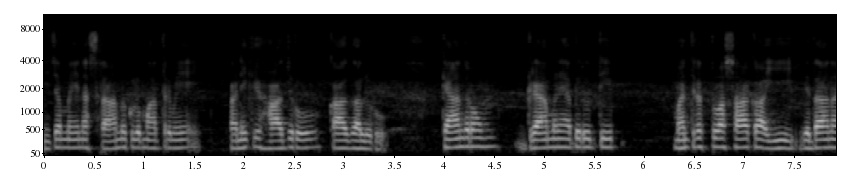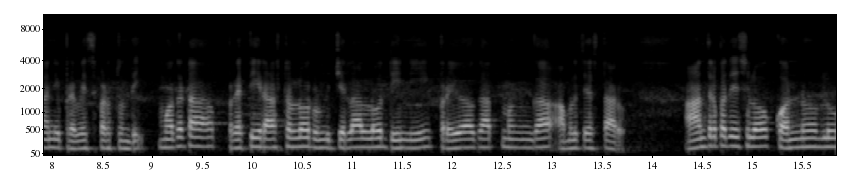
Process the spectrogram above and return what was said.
నిజమైన శ్రామికులు మాత్రమే పనికి హాజరు కాగలరు. కేంద్రం గ్రామీణాభివృద్ధి మంత్రిత్వ శాఖ ఈ విధానాన్ని ప్రవేశపెడుతుంది. మొదట ప్రతి రాష్ట్రంలో రెండు జిల్లాల్లో దీన్ని ప్రయోగాత్మకంగా అమలు చేస్తారు. ఆంధ్రప్రదేశ్లో కర్నూలు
